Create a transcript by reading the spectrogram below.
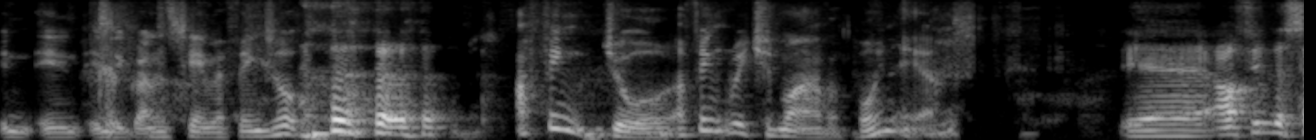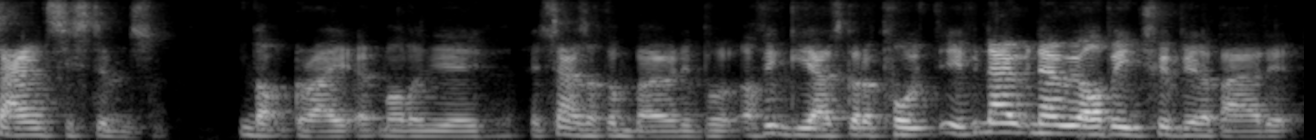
In, in, in the grand scheme of things, but I think Joel, I think Richard might have a point here. Yeah, I think the sound systems not great at Molineux. It sounds like I'm moaning, but I think he has got a point. If, now, now we are being trivial about it.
